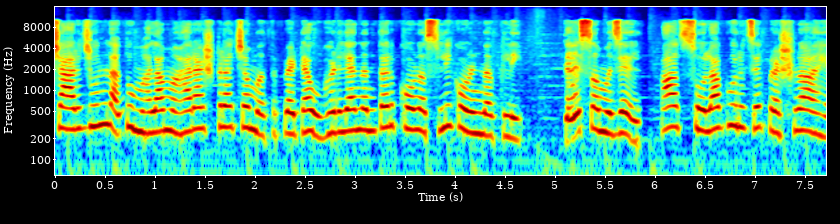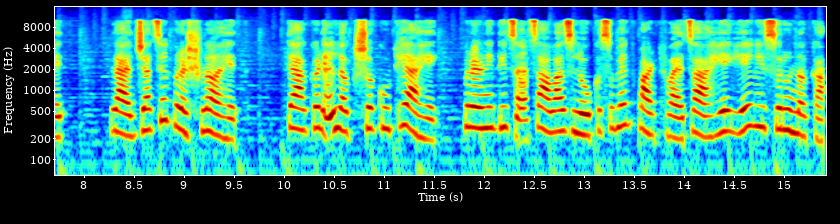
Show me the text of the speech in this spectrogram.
चार जूनला तुम्हाला महाराष्ट्राच्या मतपेट्या उघडल्यानंतर कोण असली कोण नकली ते समजेल. आज सोलापूरचे प्रश्न आहेत राज्याचे प्रश्न आहेत त्याकडे लक्ष कुठे आहे? प्रणितीचाच आवाज लोकसभेत पाठवायचा आहे हे विसरू नका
